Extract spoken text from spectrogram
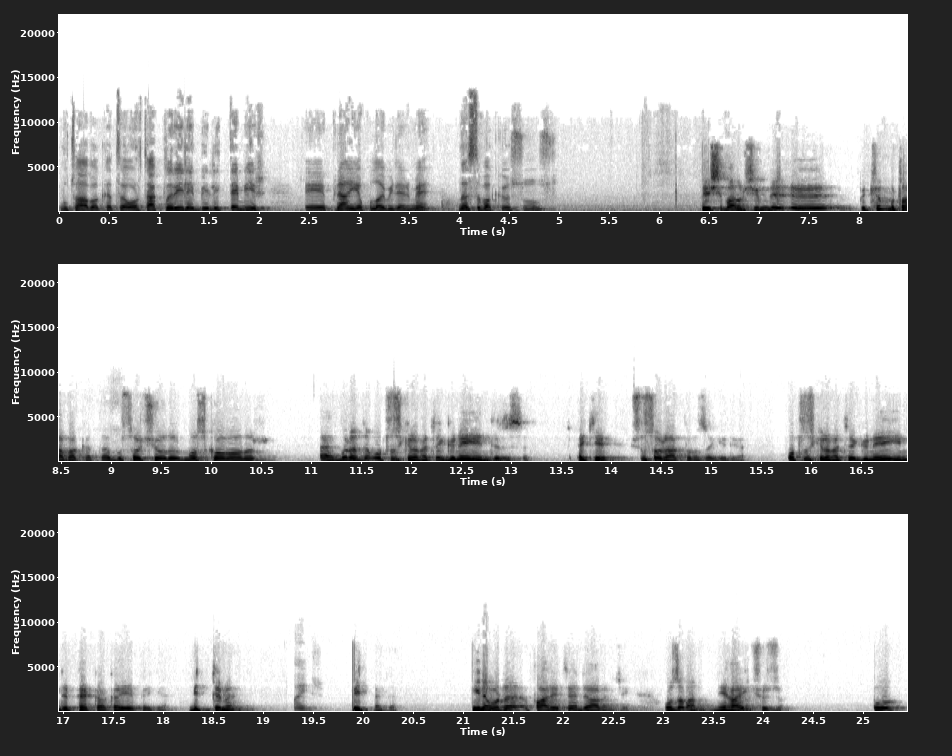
mutabakatı ortaklarıyla birlikte bir e, plan yapılabilir mi? Nasıl bakıyorsunuz? Yeşim Hanım şimdi e, bütün mutabakatlar bu Soçi olur, Moskova olur. Yani burada 30 kilometre güneye indirirsin. Peki şu soru aklımıza geliyor. 30 kilometre güneye indi PKK, YPG. Bitti mi? Hayır. Bitmedi. Yine orada faaliyetine devam edecek. O zaman nihai çözüm bu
